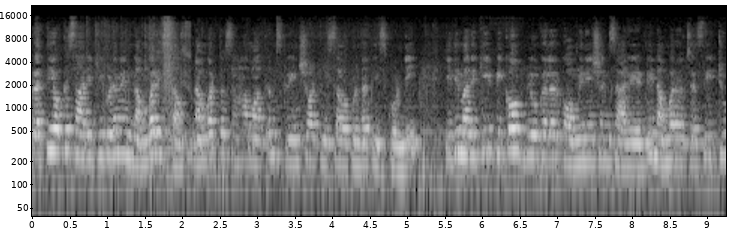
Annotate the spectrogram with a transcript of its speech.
ప్రతి ఒక్క సారీకి కూడా మేము నంబర్ ఇస్తాం. నంబర్తో సహా మాత్రం స్క్రీన్ షాట్ మిస్ అవ్వకుండా తీసుకోండి. ఇది మనకి peacock blue colour combination sari అండి. నంబర్ వచ్చేసి టూ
